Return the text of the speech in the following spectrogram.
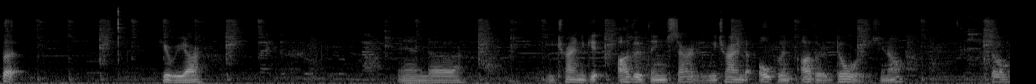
But, here we are. And, uh, we're trying to get other things started. We're trying to open other doors, you know? So,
